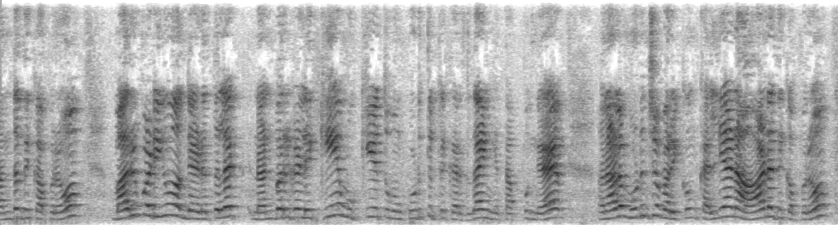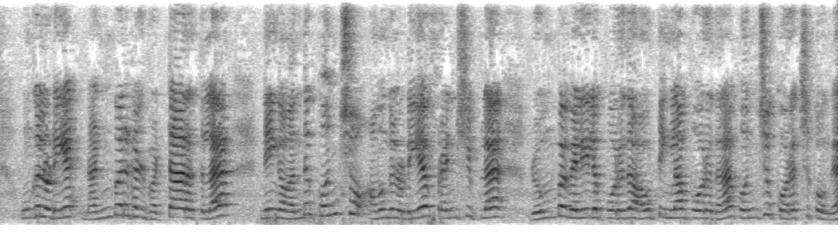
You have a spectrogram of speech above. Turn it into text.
வந்ததுக்கு அப்புறம் மறுபடியும் அந்த இடத்துல நண்பர்களுக்கே முக்கியத்துவம் கொடுத்துட்டு இருக்கிறது தான் இங்க தப்புங்க. அதனால முடிஞ்ச வரைக்கும் கல்யாணம் ஆனதுக்கு அப்புறம் உங்களுடைய நண்பர்கள் வட்டாரத்துல நீங்க வந்து கொஞ்சம் அவங்களுடைய ஃப்ரெண்ட்ஷிப்ல ரொம்ப வெளியில போறது அவுட்டிங்லாம் போறதெல்லாம் கொஞ்சம் குறைச்சிக்கோங்க.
